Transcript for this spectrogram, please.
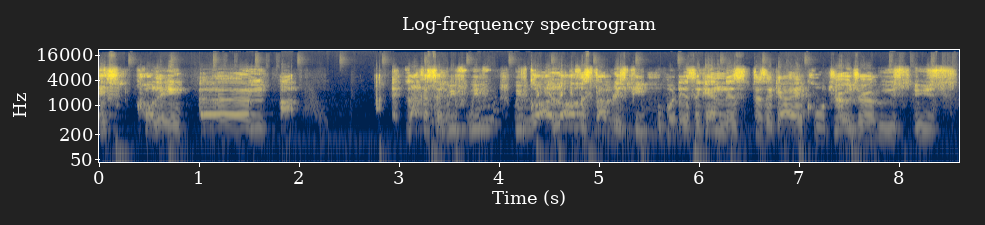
it's quality. Um, like I said, we've we've we've got a lot of established people, but there's again there's there's a guy called Jojo who's who's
